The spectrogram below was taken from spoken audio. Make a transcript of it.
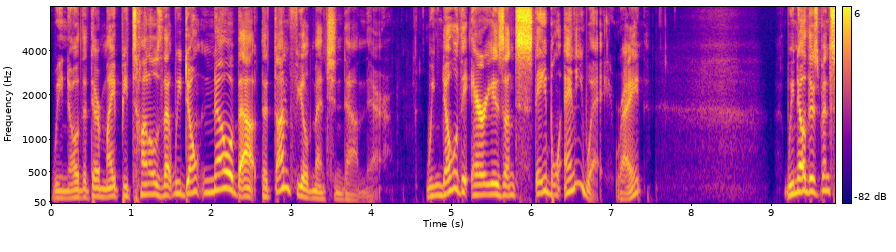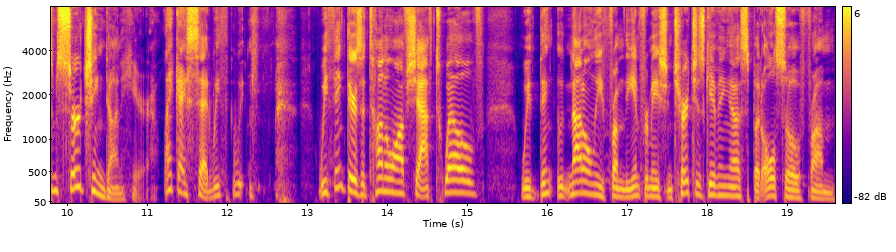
We know that there might be tunnels that we don't know about that Dunfield mentioned down there. We know the area is unstable anyway, right? We know there's been some searching done here. Like I said, we we we think there's a tunnel off shaft 12. We think not only from the information Church is giving us, but also from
